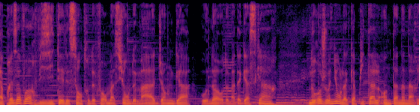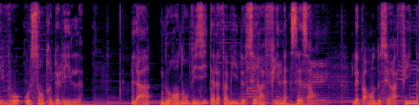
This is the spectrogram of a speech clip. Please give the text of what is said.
Après avoir visité les centres de formation de Mahajanga au nord de Madagascar, nous rejoignons la capitale Antananarivo au centre de l'île. Là, nous rendons visite à la famille de Séraphine, 16 ans. Les parents de Séraphine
